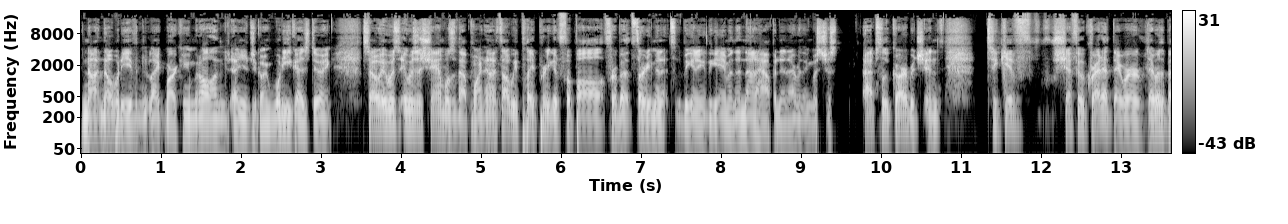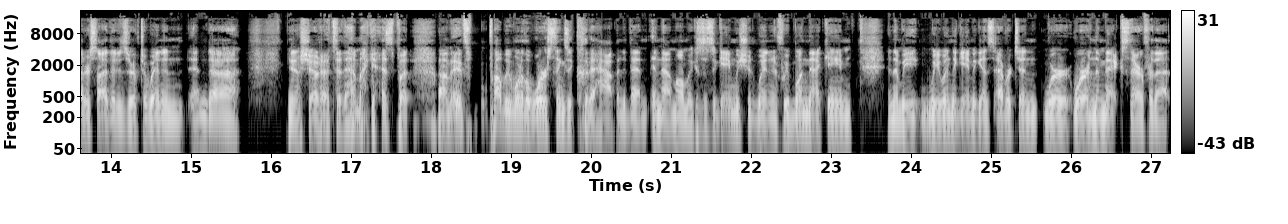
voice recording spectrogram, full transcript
not nobody even like marking him at all. And, and you're just going, what are you guys doing? So it was, it was a shambles at that point. And I thought we played pretty good football for about 30 minutes at the beginning of the game. And then that happened and everything was just absolute garbage. And to give Sheffield credit, they were, they were the better side. They deserved to win. And, and, uh, you know, shout out to them, I guess. But um, it's probably one of the worst things that could have happened at that in that moment because it's a game we should win. And if we won that game, and then we we win the game against Everton, we're we're in the mix there for that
